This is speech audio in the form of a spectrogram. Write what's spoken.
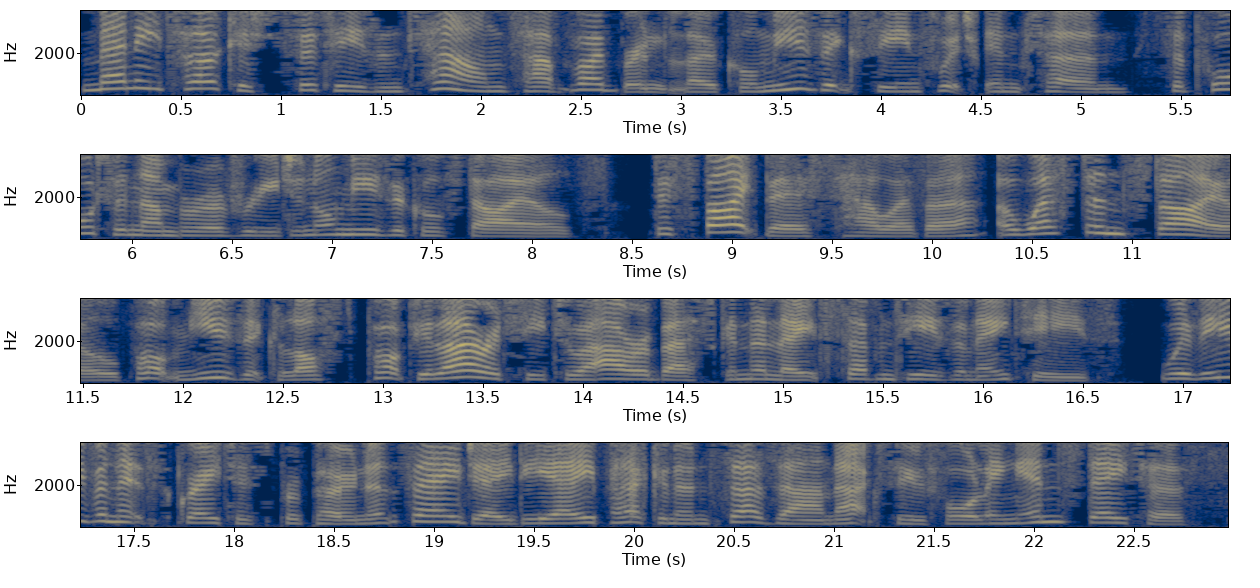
Many Turkish cities and towns have vibrant local music scenes which, in turn, support a number of regional musical styles. Despite this, however, a Western-style pop music lost popularity to arabesque in the late 70s and 80s, with even its greatest proponents Ajda Pekkan and Sezen Aksu falling in status.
